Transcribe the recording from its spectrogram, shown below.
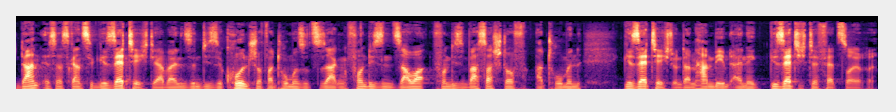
dann ist das Ganze gesättigt, ja, weil dann sind diese Kohlenstoffatome sozusagen von diesen Sauer, von diesen Wasserstoffatomen gesättigt und dann haben wir eben eine gesättigte Fettsäure.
